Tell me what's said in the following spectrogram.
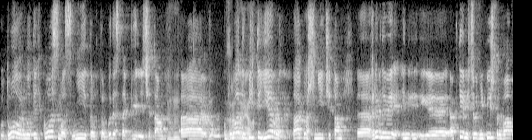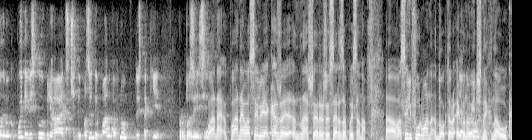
долар летить космос, ні, тобто буде стабільність, чи там е, купувати бігти євро, також ні, чи там е, гривневі е, активи сьогодні більш привабливі, купуйте військові облігації чи депозити в банках. Ну десь такі пропозиції. Пане пане Василю, як каже наш режисер, записано. Е, Василь Фурман, доктор економічних наук.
